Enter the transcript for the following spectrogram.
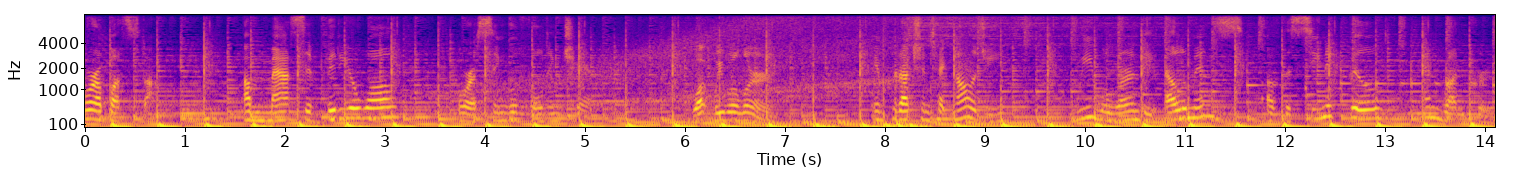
or a bus stop, a massive video wall or a single folding chair. What we will learn. In production technology, we will learn the elements of the scenic build and run crews.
